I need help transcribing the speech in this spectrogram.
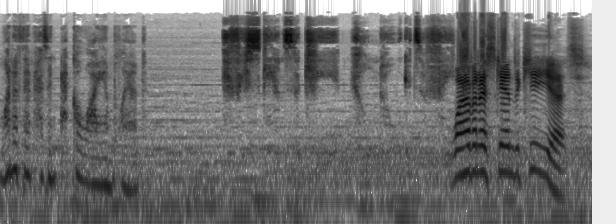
One of them has an Echo Eye implant. If he scans the key, he'll know it's a fake. Why haven't I scanned the key yet?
